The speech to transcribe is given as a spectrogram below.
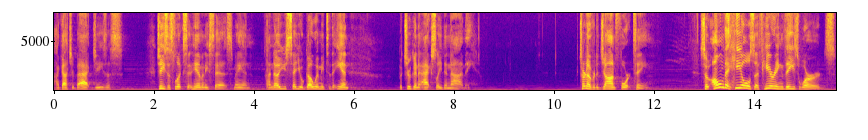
I got you back, Jesus. Jesus looks at him and he says, Man, I know you said you'll go with me to the end but you're going to actually deny me. Turn over to John 14. So, on the heels of hearing these words,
